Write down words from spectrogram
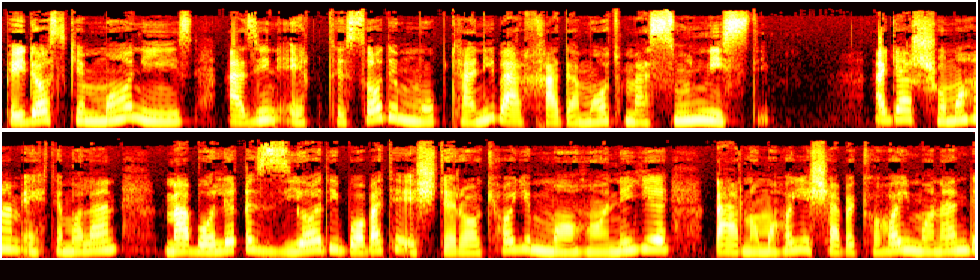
پیداست که ما نیز از این اقتصاد مبتنی بر خدمات مصون نیستیم. اگر شما هم احتمالا مبالغ زیادی بابت اشتراک های ماهانه برنامه های شبکه های مانند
